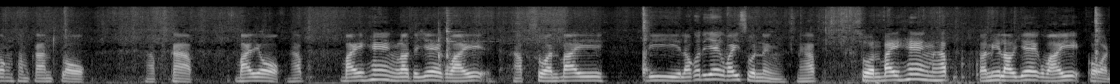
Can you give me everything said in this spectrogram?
ต้องทำการปลอกครับกาบใบออกครับ ใบแห้งเราจะแยกไว้ครับ ส่วนใบดีเราก็จะแยกไว้ส่วนหนึ่งนะครับ ส่วนใบแห้งนะครับ ตอนนี้เราแยกไว้ก่อน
